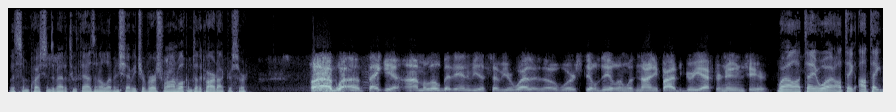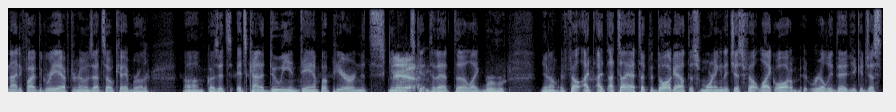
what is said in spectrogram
with some questions about a 2011 Chevy Traverse. Ron, welcome to the Car Doctor, sir. Uh, well, uh, thank you. I'm a little bit envious of your weather, though. We're still dealing with 95 degree afternoons here. Well, I'll tell you what. I'll take I'll take 95 degree afternoons. That's okay, brother. Because it's it's kind of dewy and damp up here, and it's you know it's getting to that uh, like brr, you know it felt. I, I I tell you, I took the dog out this morning, and it just felt like autumn. It really did. You could just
